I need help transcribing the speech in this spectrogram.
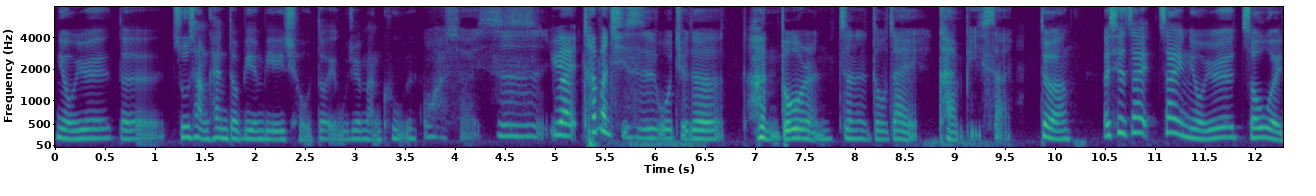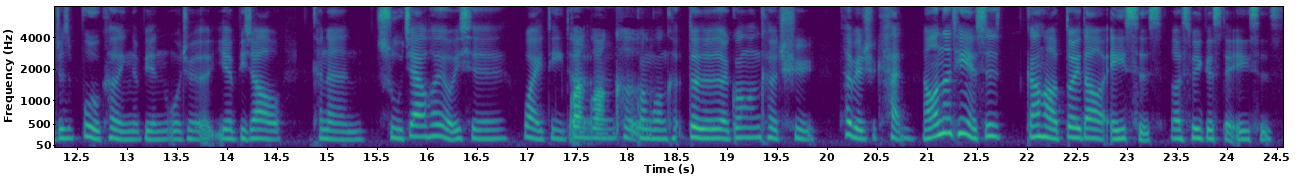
纽约的主场看 WNBA 球队，我觉得蛮酷的。哇塞，是越他们其实我觉得很多人真的都在看比赛。对啊，而且在在纽约周围，就是布鲁克林那边，我觉得也比较可能暑假会有一些外地的观光客，观光客，对对对，观光客去特别去看。然后那天也是刚好对到 Aces Las Vegas 的 Aces，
